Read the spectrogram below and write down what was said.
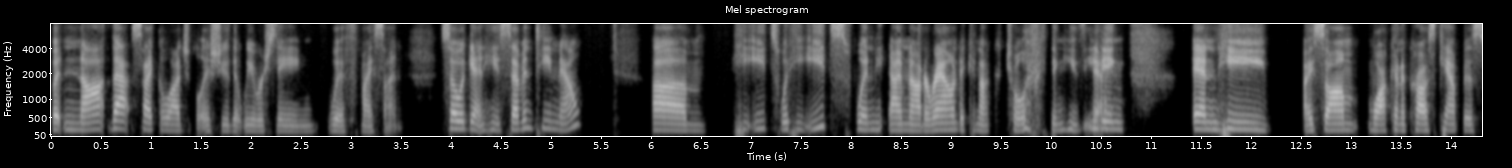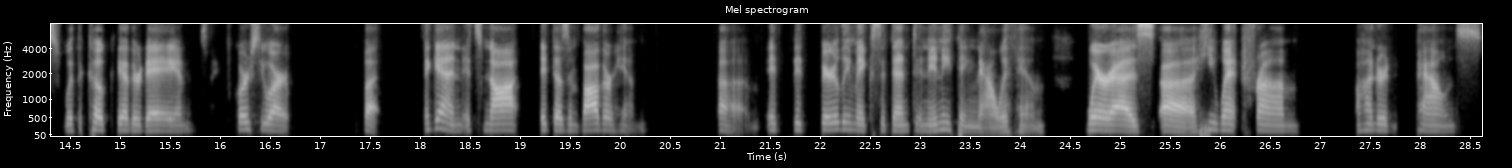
but not that psychological issue that we were seeing with my son. So again he's 17 now. Um, he eats what he eats when I'm not around. I cannot control everything he's eating. Yeah. And he, I saw him walking across campus with a Coke the other day, and like, of course you are. But again, it's not, it doesn't bother him. Um, it, it barely makes a dent in anything now with him. Whereas uh, he went from 100 pounds,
